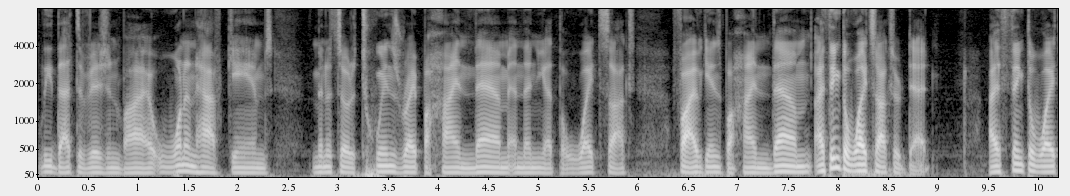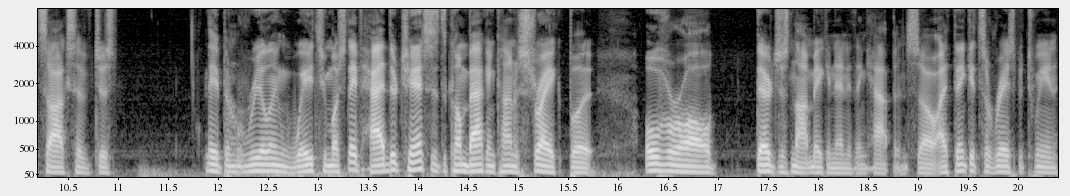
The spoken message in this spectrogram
lead that division by one and a half games. Minnesota Twins right behind them, and then you got the White Sox five games behind them. I think the White Sox are dead. I think the White Sox have just they've been reeling way too much. They've had their chances to come back and kind of strike, but overall they're just not making anything happen. So I think it's a race between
